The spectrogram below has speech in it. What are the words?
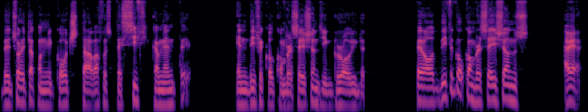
De hecho, ahorita con mi coach trabajo específicamente en difficult conversations y growing. Pero difficult conversations, a ver,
